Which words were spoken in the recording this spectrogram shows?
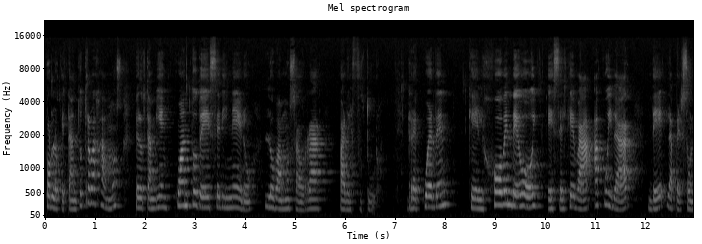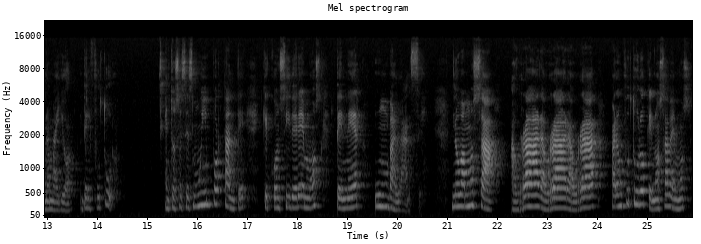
por lo que tanto trabajamos, pero también cuánto de ese dinero lo vamos a ahorrar para el futuro. Recuerden que el joven de hoy es el que va a cuidar de la persona mayor del futuro. Entonces es muy importante que consideremos tener un balance. No vamos a ahorrar, ahorrar, ahorrar para un futuro que no sabemos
